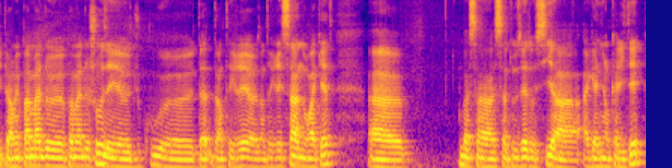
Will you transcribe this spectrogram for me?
qui permet pas mal de, pas mal de choses et euh, du coup euh, d'intégrer, euh, ça à nos raquettes, bah ça, ça, nous aide aussi à, gagner en qualité.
